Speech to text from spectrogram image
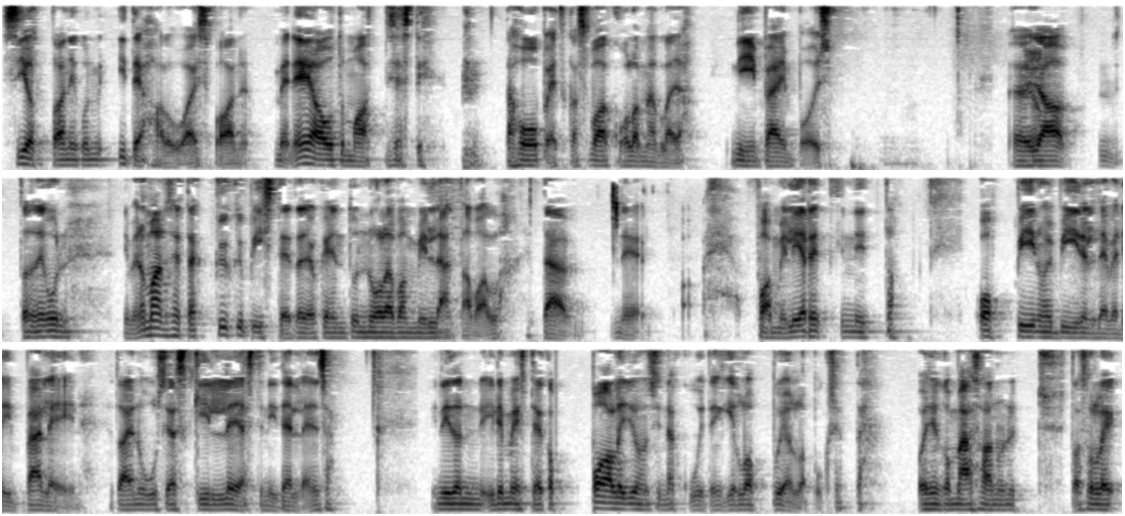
sijoittaa niin kuin itse haluaisi, vaan menee automaattisesti, että HP kasvaa kolmella ja niin päin pois. Joo. Ja to, niin kuin, nimenomaan se, että kykypisteitä ei oikein tunnu olevan millään tavalla, että ne familiaritkin niitä oppii noin viiden levelin välein, jotain uusia skillejä sitten itselleensä. Ja niitä on ilmeisesti aika paljon siinä kuitenkin loppujen lopuksi, että olisinko mä saanut nyt tasolle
